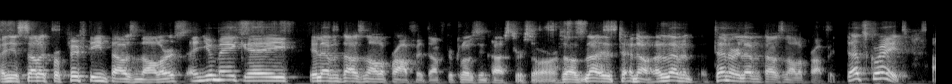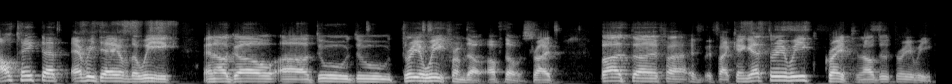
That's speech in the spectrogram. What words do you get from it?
and you sell it for $15000 and you make a $11000 profit after closing costs or so. No 11 10 or $11000 profit. That's great. I'll take that every day of the week and i'll go uh, do do three a week from the, of those right? But uh, if, I, if, if i can get three a week great and i'll do three a week.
